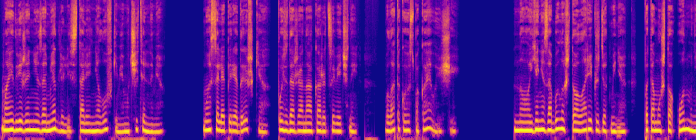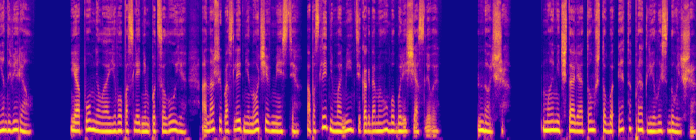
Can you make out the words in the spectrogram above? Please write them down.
Мои движения замедлились, стали неловкими, мучительными. Мысль о передышке, пусть даже она окажется вечной, была такой успокаивающей. Но я не забыла, что Аларик ждет меня, потому что он мне доверял. Я помнила о его последнем поцелуе, о нашей последней ночи вместе, о последнем моменте, когда мы оба были счастливы. Дольше. Мы мечтали о том, чтобы это продлилось дольше.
